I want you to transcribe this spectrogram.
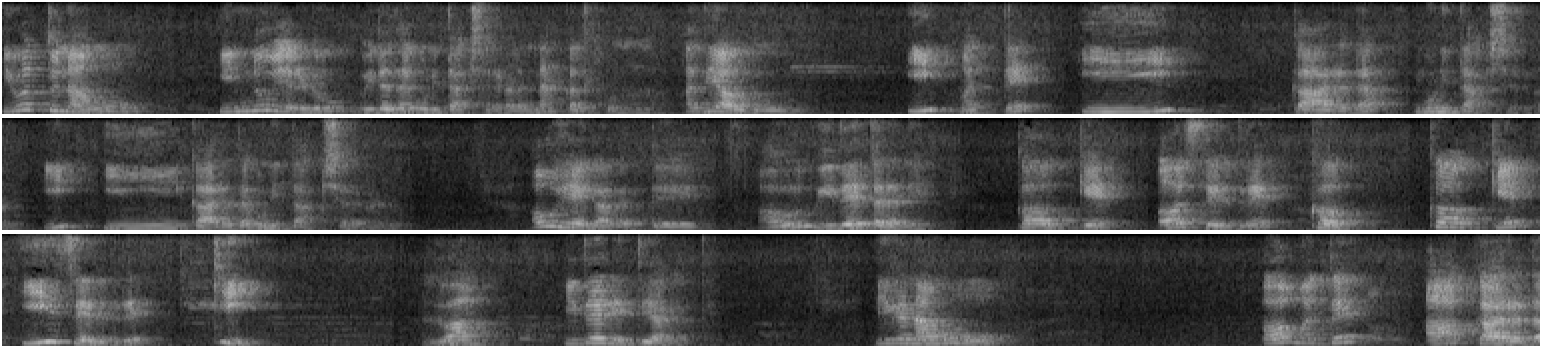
ಇವತ್ತು ನಾವು ಇನ್ನೂ ಎರಡು ವಿಧದ ಗುಣಿತಾಕ್ಷರಗಳನ್ನು ಕಲ್ತ್ಕೊಳ್ಳೋಣ. ಅದ್ಯಾವುದು? ಇ ಮತ್ತು ಈ ಕಾರದ ಗುಣಿತಾಕ್ಷರಗಳು. ಈ ಈ ಕಾರದ ಗುಣಿತಾಕ್ಷರಗಳು. ಅವು ಹೇಗಾಗತ್ತೆ? ಅವು ಇದೇ ಥರನೇ ಕಕ್ಕೆ ಅ ಸೇರಿದ್ರೆ ಕ. ಕಕ್ಕೆ ಈ ಸೇರಿದರೆ ಕಿ. ಅಲ್ವಾ? ಇದೇ ರೀತಿ ಆಗತ್ತೆ. ಈಗ ನಾವು ಅ ಮತ್ತು ಆಕಾರದ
